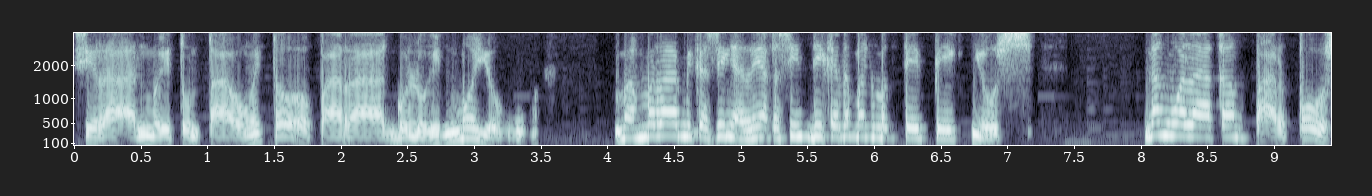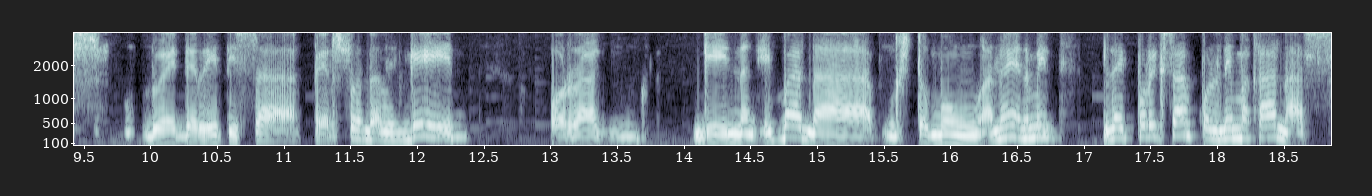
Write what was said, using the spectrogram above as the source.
siraan mo itong taong ito o para guluhin mo yung ma- marami kasi ano yan, kasi hindi ka naman magpe-fake news nang wala kang purpose. Whether it is sa personal gain or a gain ng iba na gusto mong ano yan I mean like for example ni Makanas.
